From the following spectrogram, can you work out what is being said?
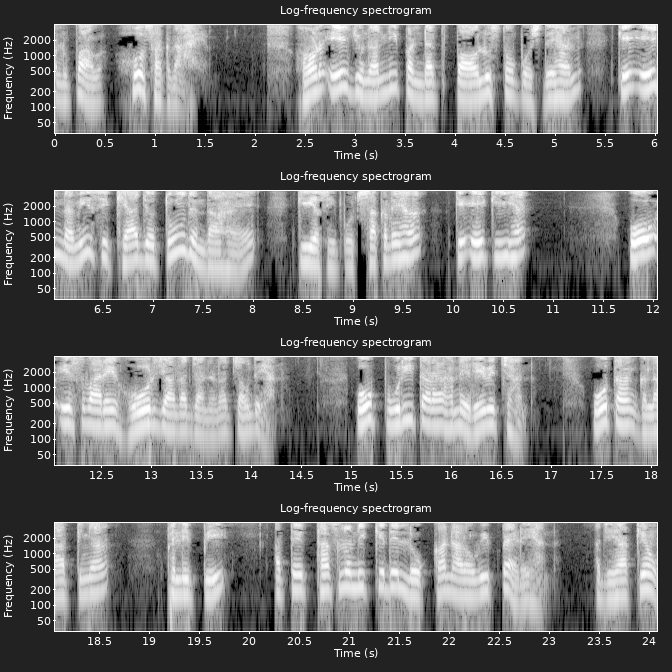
ਅਨੁਭਵ ਹੋ ਸਕਦਾ ਹੈ। ਹੁਣ ਇਹ ਯੂਨਾਨੀ ਪੰਡਤ ਪੌਲਸ ਤੋਂ ਪੁੱਛਦੇ ਹਨ ਕਿ ਇਹ ਨਵੀਂ ਸਿੱਖਿਆ ਜੋ ਤੂੰ ਦਿੰਦਾ ਹੈ, ਕੀ ਅਸੀਂ ਪੁੱਛ ਸਕਦੇ ਹਾਂ ਕਿ ਇਹ ਕੀ ਹੈ? ਉਹ ਇਸ ਬਾਰੇ ਹੋਰ ਜ਼ਿਆਦਾ ਜਾਣਨਾ ਚਾਹੁੰਦੇ ਹਨ। ਉਹ ਪੂਰੀ ਤਰ੍ਹਾਂ ਹਨੇਰੇ ਵਿੱਚ ਹਨ। ਉਹ ਤਾਂ ਗਲਾਤੀਆਂ, ਫਿਲਿੱਪੀ ਅਤੇ ਥੈਸਲੋਨੀਕੇ ਦੇ ਲੋਕਾਂ ਨਾਲੋਂ ਵੀ ਭੈੜੇ ਹਨ। ਅਜਿਹਾ ਕਿਉਂ?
